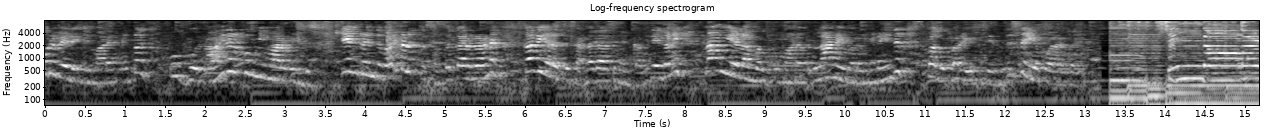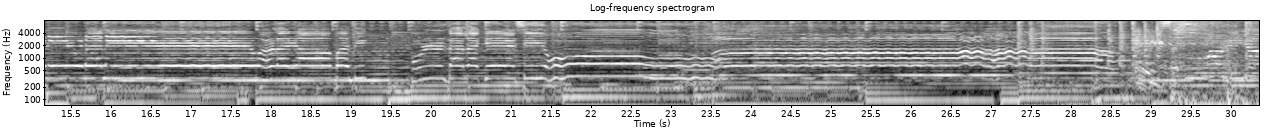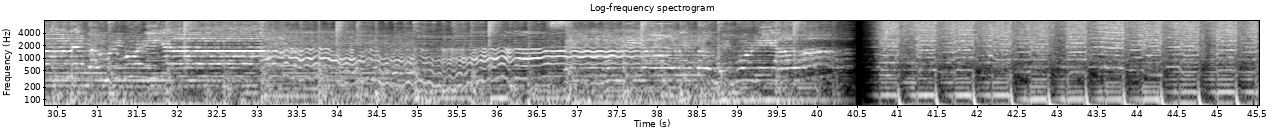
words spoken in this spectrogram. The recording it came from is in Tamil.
ஒருவேளை நீ மாற நினைத்தால் ஒவ்வொரு மனிதருக்கும் நீ மாற வேண்டும். என்ற இந்த வரிகளுக்கு சொந்தக்காரரான கவியரசு நாம் ஏழாம் வகுப்பு மாணவர்கள் அனைவரும் இணைந்து வகுப்பறையில் சேர்ந்து செய்ய போறார்கள்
